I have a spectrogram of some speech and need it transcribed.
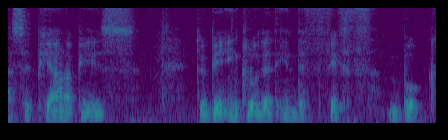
as a piano piece to be included in the fifth book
